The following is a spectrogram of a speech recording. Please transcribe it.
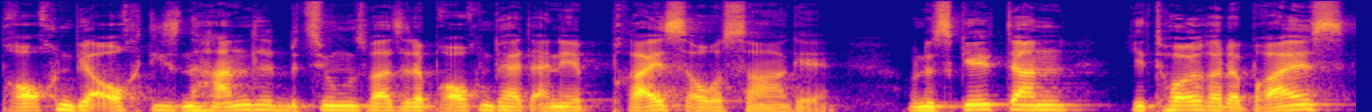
brauchen wir auch diesen Handel, beziehungsweise da brauchen wir halt eine Preisaussage. Und es gilt dann, je teurer der Preis,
